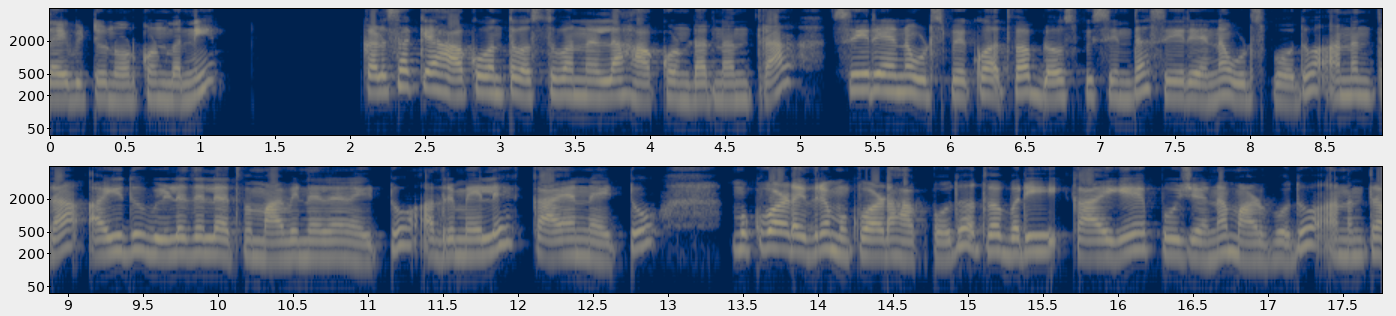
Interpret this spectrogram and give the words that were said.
ದಯವಿಟ್ಟು ನೋಡ್ಕೊಂಡು ಬನ್ನಿ. ಕಳಸಕ್ಕೆ ಹಾಕುವಂಥ ವಸ್ತುವನ್ನೆಲ್ಲ ಹಾಕೊಂಡ ನಂತರ ಸೀರೆಯನ್ನು ಉಡಿಸ್ಬೇಕು ಅಥವಾ ಬ್ಲೌಸ್ ಪೀಸಿಂದ ಸೀರೆಯನ್ನು ಉಡಿಸ್ಬೋದು. ಆನಂತರ ಐದು ವೀಳ್ಯದೆಲೆ ಅಥವಾ ಮಾವಿನ ಎಲೆನ ಇಟ್ಟು ಅದರ ಮೇಲೆ ಕಾಯನ್ನು ಇಟ್ಟು ಮುಖವಾಡ ಇದ್ದರೆ ಮುಖವಾಡ ಹಾಕ್ಬೋದು ಅಥವಾ ಬರೀ ಕಾಯಿಗೆ ಪೂಜೆಯನ್ನು ಮಾಡ್ಬೋದು. ಆನಂತರ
